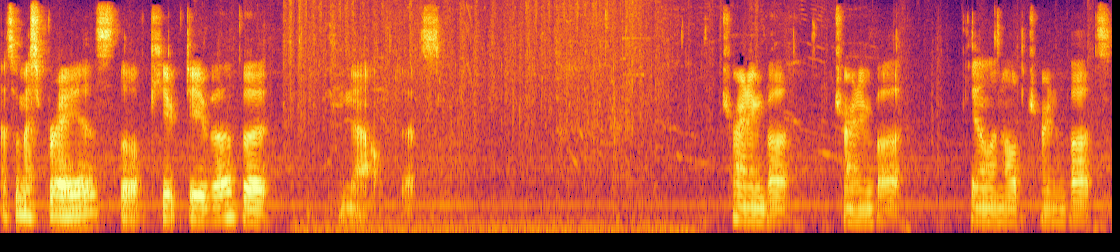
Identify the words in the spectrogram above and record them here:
that's what my spray is, little cute D.Va, but no, that's training bot, training bot killing all the training bots.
